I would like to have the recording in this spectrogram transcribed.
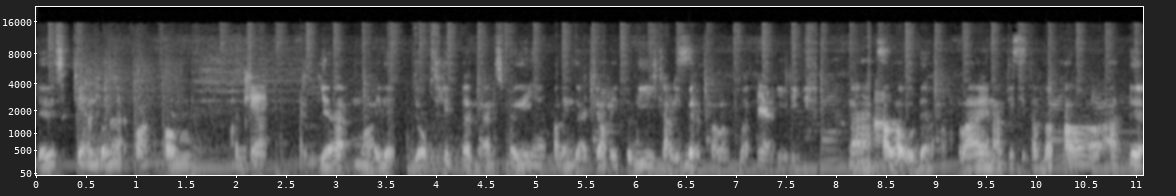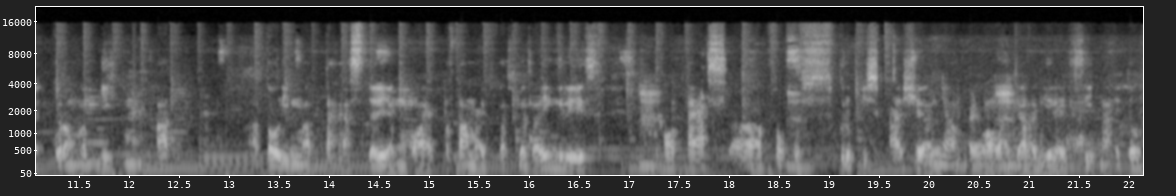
dari sekian Kaliber. banyak platform okay. Kerja mulai dari job street dan lain sebagainya paling gacor itu di Kaliber kalau buat yeah. mandiri Nah, ah. kalau udah apply nanti kita bakal ada kurang lebih empat atau lima tes dari yang mulai pertama itu tes bahasa Inggris, hmm. tes uh, fokus hmm. group discussion, nyampe wawancara direksi. Nah itu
